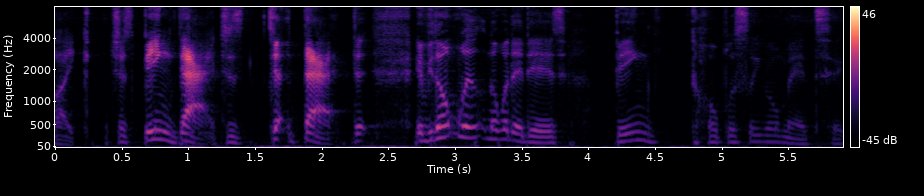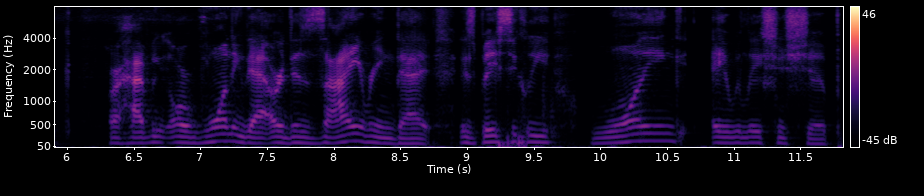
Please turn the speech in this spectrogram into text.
like just being that, just that. If you don't know what it is, being hopelessly romantic or having or wanting that or desiring that is basically wanting a relationship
